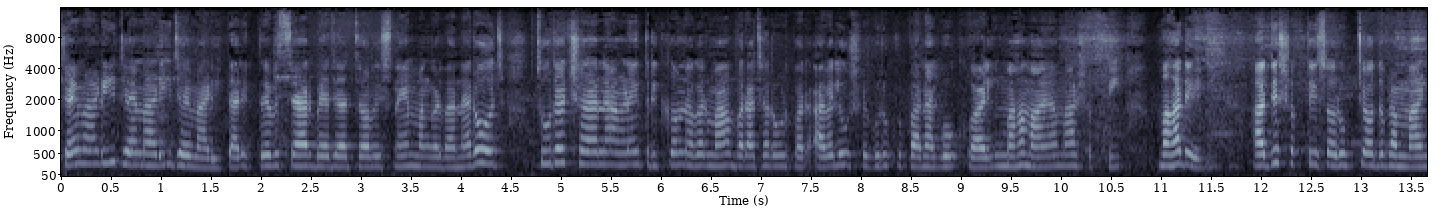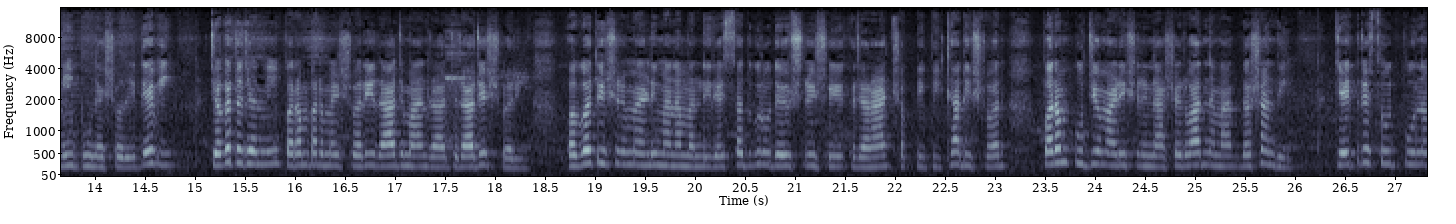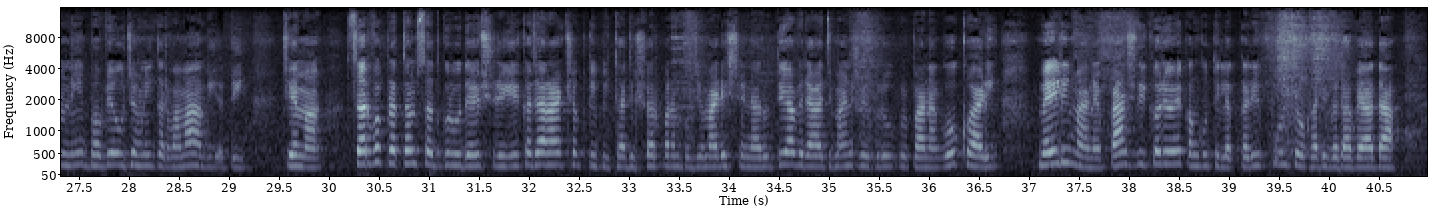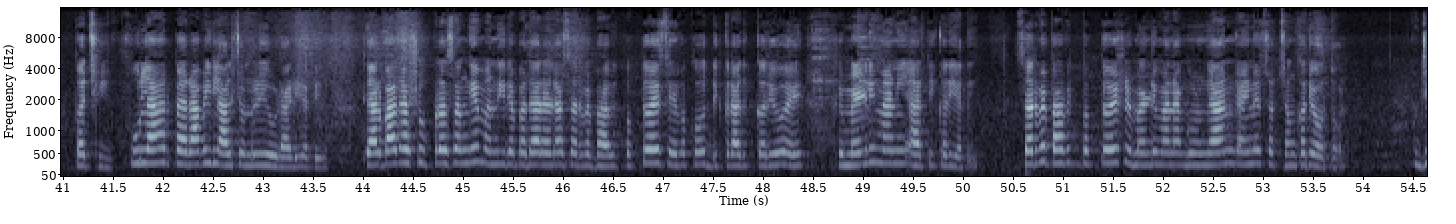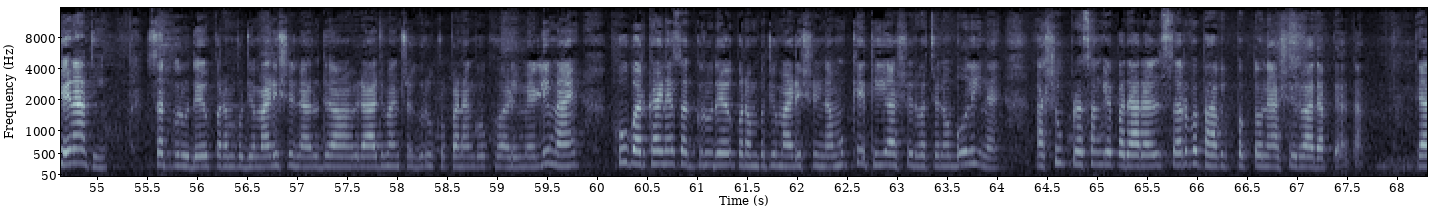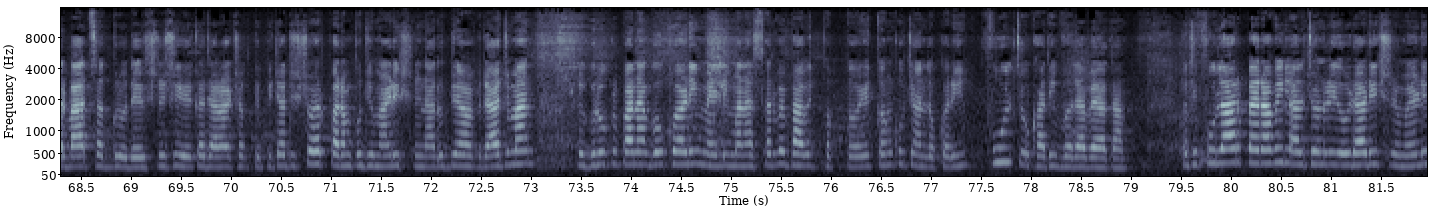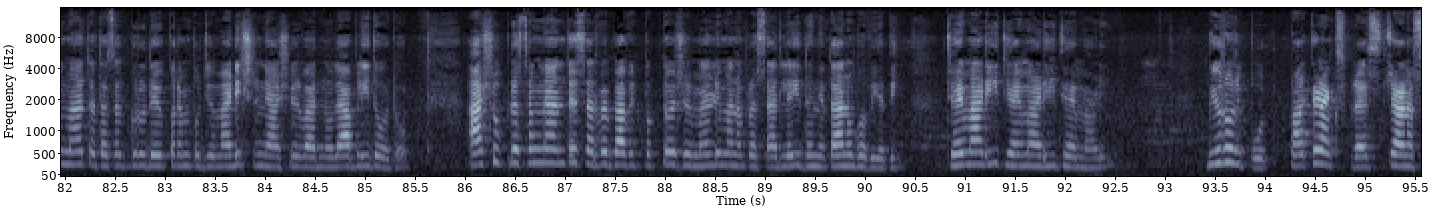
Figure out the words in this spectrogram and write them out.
જય માડી જય માડી જય માડી. તારીખ ત્રેવીસ ચાર બે હજાર ચોવીસને મંગળવારના રોજ સુરત શહેરના આંગણે ત્રિકમનગરમાં વરાછા રોડ પર આવેલું શ્રી ગુરુકૃપાના ગોખવાળી મહામાયા મા શક્તિ મહાદેવી. આદિશક્તિ સ્વરૂપ ચૌદ બ્રહ્માની ભુવનેશ્વરી દેવી, જગતજનની પરમ પરમેશ્વરી રાજમાન રાજ રાજેશ્વરી. ભગવતી શ્રી મેરડીમાના મંદિરે સદગુરુદેવ શ્રી શ્રી ગજાનાથ શક્તિ પીઠાધીશ્વર પરમ પૂજ્ય માળી શ્રીના આશીર્વાદને માર્ગદર્શનથી ચૈત્રી સુદ પૂનમની ભવ્ય ઉજવણી કરવામાં આવી હતી, જેમાં સર્વપ્રથમ સદગુરુદેવ શ્રી એક હજાર આઠ શક્તિ પીઠાધીશ્વર પરમ પૂજ્ય માડી શ્રીના રુદ્યા વિરાજમાન શ્રી ગુરુ કૃપાના ગોખવાડી મેલડીમાને પાંચ દીકરીઓએ કંકુ તિલક કરી ફૂલ ચોખાથી વધાવ્યા હતા. પછી ફૂલહાર પહેરાવી લાલ ચુંદડી ઉડાડી હતી. ત્યારબાદ આ શુભ પ્રસંગે મંદિરે પધારેલા સર્વે ભાવિક ભક્તોએ સેવકો, દીકરા દીકરીઓએ શ્રી મેલડીમાની આરતી કરી હતી. સર્વે ભાવિક ભક્તોએ શ્રી મેલડીમાના ગુણગાન ગાઈને સત્સંગ કર્યો હતો. જેનાથી સદગુરુદેવ પરમ પૂજ્ય માળી શ્રી નારુદેવામાં વિરાજમાન શ્રી ગુરુ કૃપાના ગોખવાડી મેળીમાં ખૂબ અરખાઈને સદગુરુદેવ પરમ પૂજ્ય માળી શ્રીના મુખ્યથી આશીર્વચનો બોલીને આ શુભ પ્રસંગે પધારેલ સર્વ ભાવિક ભક્તોને આશીર્વાદ આપ્યા હતા. ત્યારબાદ સદગુરુદેવ શ્રી શ્રી એક હજાર શક્તિ પીઠાધીશ્વર પરમ પૂજ્ય માળી શ્રી નારુદ્યમાં વિરાજમાન શ્રી ગુરુ કૃપાના ગોખવાડી મેરડીમાના સર્વે ભાવિક ભક્તોએ કંકુ ચાંદલો કરી ફૂલ ચોખાથી ભરાવ્યા હતા. પછી ફુલાર પહેરાવી લાલચુંદડી ઓઢાડી શ્રી મેરડીમાં તથા સદગુરુદેવ પરમ પૂજ્ય માડીશ્રીના આશીર્વાદનો લાભ લીધો હતો. આ શુભ પ્રસંગના અંતે સર્વે ભાવિક ભક્તોએ શ્રી મેરડીમાંનો પ્રસાદ લઈ ધન્યતા અનુભવી હતી. જય માડી જય માડી જય માડી bureau report, Patan express Chanasma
